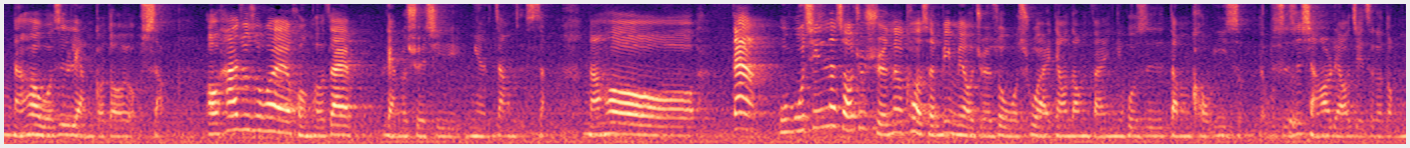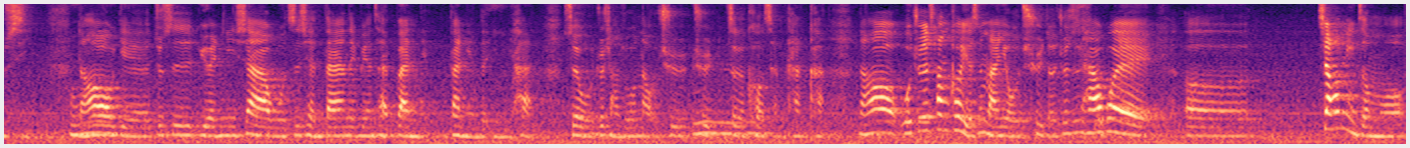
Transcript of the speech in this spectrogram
嗯然后我是两个都有上。哦，它就是会混合在两个学期里面这样子上。嗯然后，但我我其实那时候去学那个课程，并没有觉得说我出来一定要当翻译或是当口译什么的，我只是想要了解这个东西，哦然后也就是圆一下我之前待在那边才半年半年的遗憾，所以我就想说，那我去去这个课程看看。然后我觉得上课也是蛮有趣的，就是他会呃教你怎么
